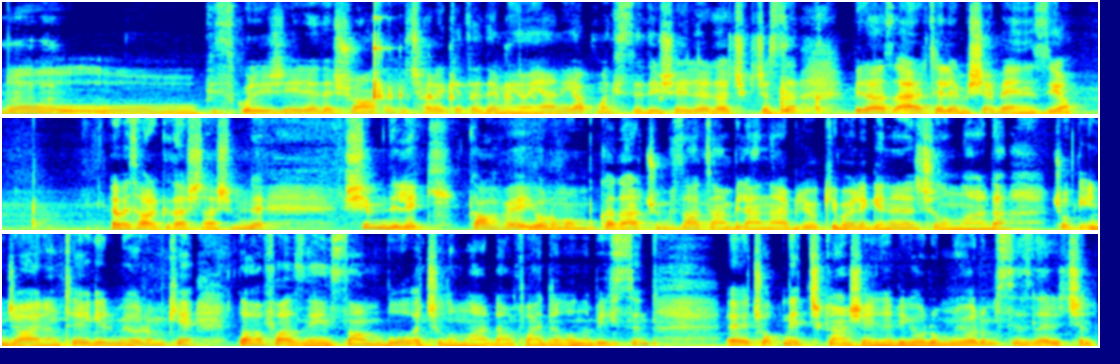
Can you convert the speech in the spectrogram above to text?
bu psikolojiyle de şu anda hiç hareket edemiyor. Yani yapmak istediği şeyleri de açıkçası biraz ertelemişe benziyor. Evet arkadaşlar şimdi Şimdilik kahve yorumum bu kadar. Çünkü zaten bilenler biliyor ki böyle genel açılımlarda çok ince ayrıntıya girmiyorum ki daha fazla insan bu açılımlardan faydalanabilsin. Ee, çok net çıkan şeyleri yorumluyorum sizler için.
